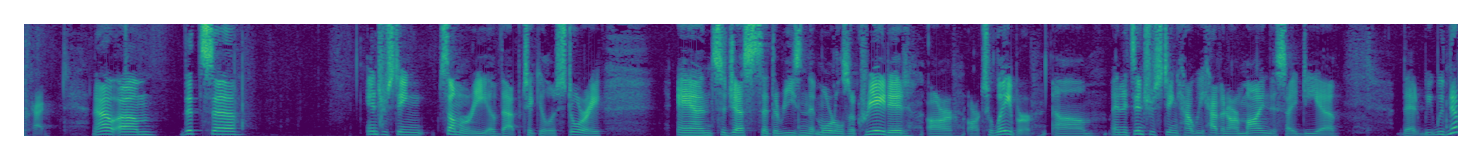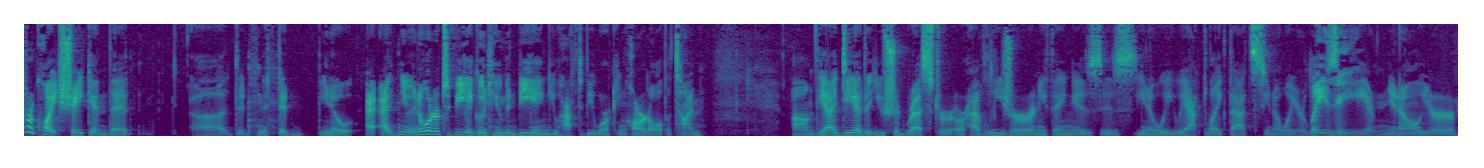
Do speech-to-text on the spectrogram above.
Okay. Now, um, that's, uh, interesting summary of that particular story and suggests that the reason that mortals are created are are to labor. Um, and it's interesting how we have in our mind this idea that we, we've never quite shaken that, uh, that, that you know, you know, in order to be a good human being, you have to be working hard all the time. Um, the idea that you should rest or, or, have leisure or anything is is you know we, we act like that's you know well you're lazy and you know you're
